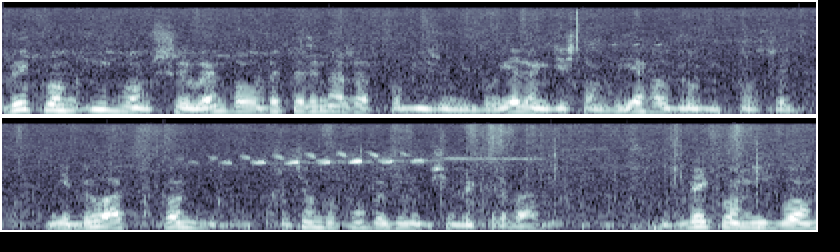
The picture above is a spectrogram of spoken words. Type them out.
Zwykłą igłą szyłem, bo weterynarza w pobliżu nie było. Jeden gdzieś tam wyjechał, drugi kurczę nie było, a koń w przeciągu pół godziny by się wykrwawił. Zwykłą igłą,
